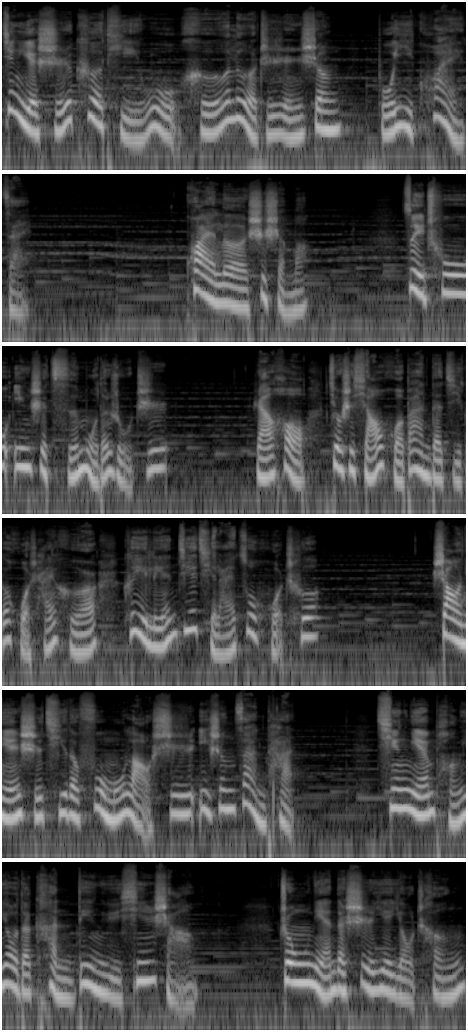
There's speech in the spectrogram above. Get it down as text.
竟也时刻体悟何乐之人生，不亦快哉？快乐是什么？最初应是慈母的乳汁，然后就是小伙伴的几个火柴盒可以连接起来坐火车。少年时期的父母老师一声赞叹。青年朋友的肯定与欣赏，中年的事业有成，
